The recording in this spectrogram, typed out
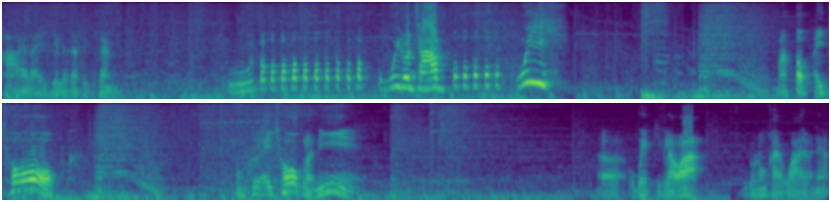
หายแล้วไอ้ที่เหลือแต่ติดแข้งอุ้ยปั๊บปั๊บปั๊บปั๊บปั๊บปั๊บปั๊บปั๊บอุ้ยโดนชามปั๊บปั๊บปั๊บปั๊บอุ้ยมาตบไอ้โชค ผมคือไอ้โชคเหรอนี่ เอ่อเวกอีกแล้วอะนี่คุณต้องขายวายเหรอเนี่ย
